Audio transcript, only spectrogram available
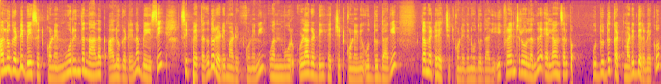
ಆಲೂಗಡ್ಡೆ ಬೇಯಿಸಿಟ್ಕೊಂಡೇನು ಮೂರಿಂದ ನಾಲ್ಕು ಆಲೂಗಡ್ಡೆನ ಬೇಯಿಸಿ ಸಿಪ್ಪೆ ತೆಗೆದು ರೆಡಿ ಮಾಡಿ ಇಟ್ಕೊಂಡೀನಿ. ಒಂದು ಮೂರು ಉಳ್ಳಾಗಡ್ಡಿ ಹೆಚ್ಚಿಟ್ಕೊಂಡೀನಿ ಉದ್ದುದ್ದಾಗಿ. ಟೊಮೆಟೊ ಹೆಚ್ಚಿಟ್ಕೊಂಡಿದ್ದೀನಿ ಉದ್ದುದ್ದಾಗಿ. ಈಗ ಫ್ರೆಂಚ್ ರೋಲ್ ಅಂದರೆ ಎಲ್ಲ ಒಂದು ಸ್ವಲ್ಪ ಉದ್ದುದ್ದು ಕಟ್ ಮಾಡಿದ್ದಿರಬೇಕು.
